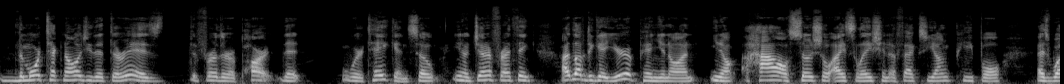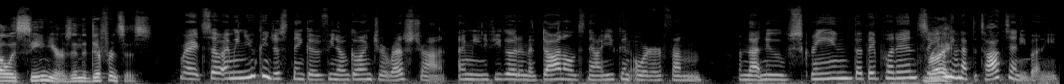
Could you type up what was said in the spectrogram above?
the more technology that there is, the further apart that we're taken. So, you know, Jennifer, I think I'd love to get your opinion on, you know, how social isolation affects young people as well as seniors and the differences. Right. So, I mean, you can just think of, you know, going to a restaurant. I mean, if you go to McDonald's now, you can order from from that new screen that they put in, so you don't even have to talk to anybody.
